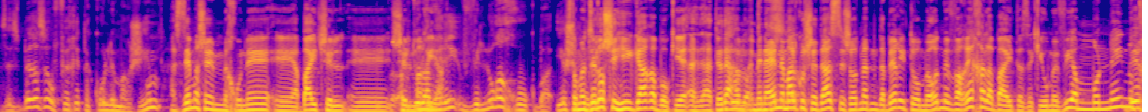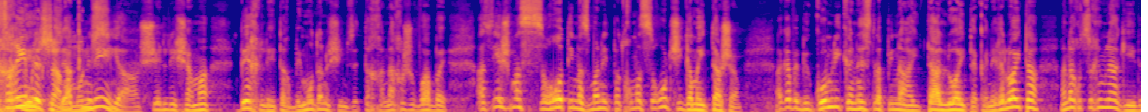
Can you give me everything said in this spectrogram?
אז ההסבר הזה הופך את הכל למרשים. אז זה מה שמכונה אה, הבית של, אה, של מריה. מרי, ולא רחוק בה. זאת אומרת, זה לא שהיא גרה בו, כי אה, אתה יודע, לא, לא, מנהל נמל קושדסה, שעוד מעט נדבר איתו, מאוד מברך על הבית הזה, כי הוא מביא המוני נוצרים לשם, המונים. זה הכנסייה של שם, בהחלט, הרבה מאוד אנשים, זו תחנה חשובה. ב... אז יש מסורות, עם הזמן התפתחו מסורות שהיא גם הייתה שם. אגב, ובמקום להיכנס לפינה הייתה, לא הייתה, כנראה לא הייתה, אנחנו צריכים להגיד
